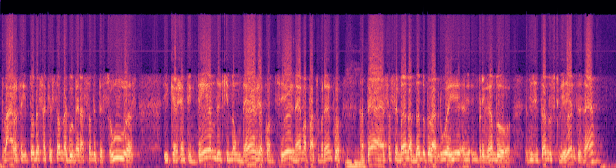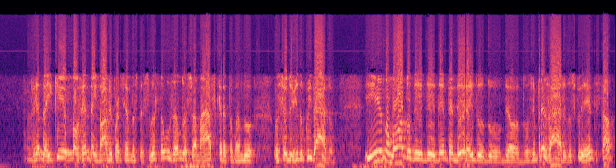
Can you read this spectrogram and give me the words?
claro, tem toda essa questão da aglomeração de pessoas, e que a gente entende que não deve acontecer, né? Mas Pato Branco, uhum. até essa semana andando pela rua aí, entregando, visitando os clientes, né? vendo aí que 99% das pessoas estão usando a sua máscara, tomando o seu devido cuidado. E no modo de, de, de entender aí do, do, do, dos empresários, dos clientes e tal,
